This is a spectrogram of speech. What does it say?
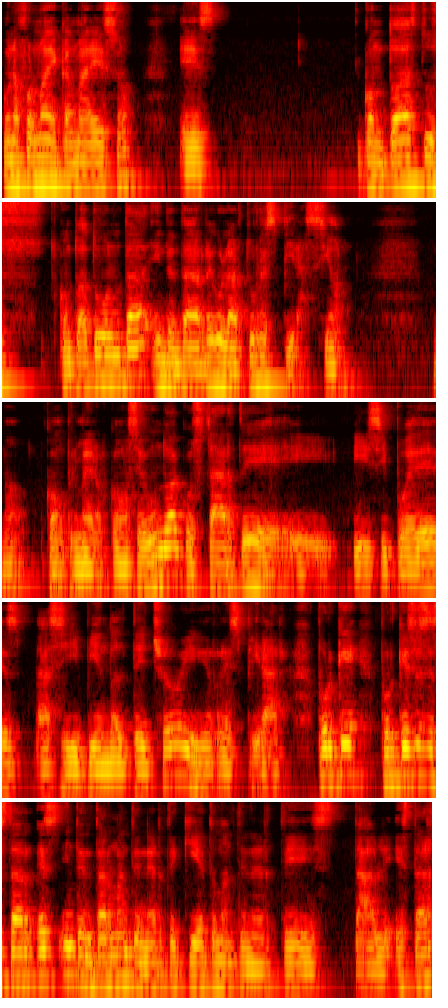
una forma de calmar eso es con todas tus con toda tu voluntad, intentar regular tu respiración, ¿no? Como primero. Como segundo, acostarte y, si puedes, así viendo al techo y respirar. ¿Por qué? Porque eso es estar, es intentar mantenerte quieto, mantenerte estable, estar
